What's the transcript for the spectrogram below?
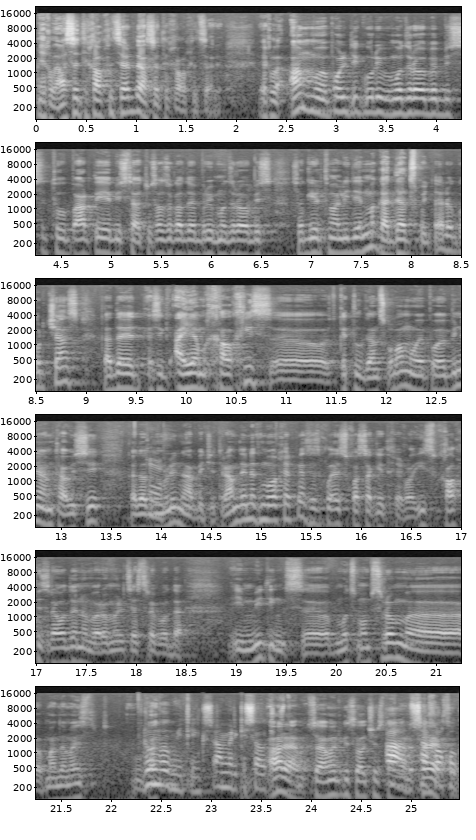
ეხლა ასეთი ხალხიც არის და ასეთი ხალხიც არის. ეხლა ამ პოლიტიკური მოძრაობების თუ პარტიების თუ საზოგადოებრივი მოძრაობის ზოგიერთმა ლიდერმა გადაწყვიტა როგორც ჩანს, გადა ესე აი ამ ხალხის კეთილგანწყობა მოეპოვებინა ამ თავისი გადადგმული ნაბიჯით. რამდენად მოახერხეს ეს ყველა ეს სხვა საკითხი ხო? ის ხალხის რაოდენობა რომელიც ესწრებოდა იმ მიტინგს მოწმობს რომ მანდამაის რომელ მიტინგს ამერიკის საელჩოს არა ამერიკის საელჩოსთან არა საერთოდ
